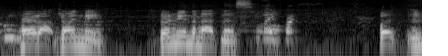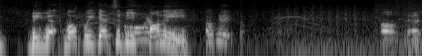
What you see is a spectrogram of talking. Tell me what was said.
Peridot, join me. Join me in the madness. But uh, we get, well, we get to be funny. Okay. Oh, man.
